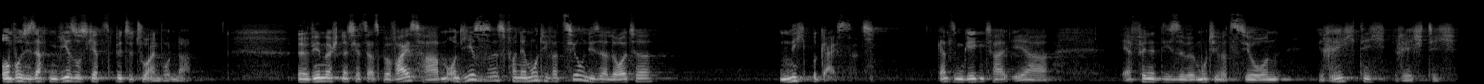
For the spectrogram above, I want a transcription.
und wo sie sagten, Jesus, jetzt bitte tu ein Wunder. Äh, wir möchten das jetzt als Beweis haben. Und Jesus ist von der Motivation dieser Leute nicht begeistert. Ganz im Gegenteil, er, er findet diese Motivation richtig, richtig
